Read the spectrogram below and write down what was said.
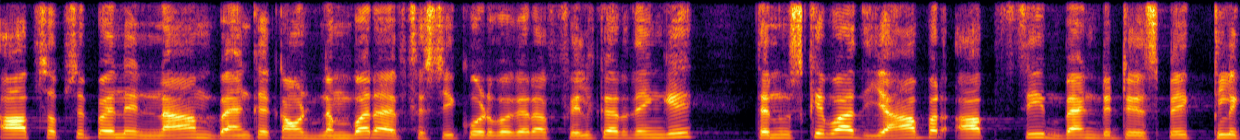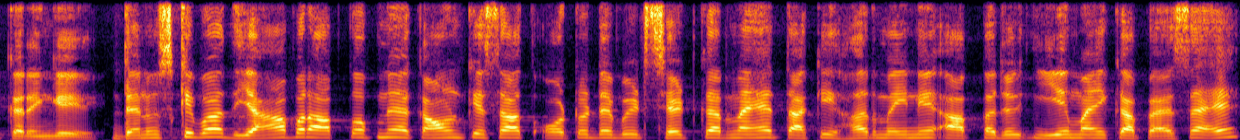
आप सबसे पहले नाम बैंक अकाउंट नंबर एफ़ कोड वगैरह फिल कर देंगे। देन उसके बाद यहाँ पर आप सिर्फ़ बैंक डिटेल्स पे क्लिक करेंगे। देन उसके बाद यहाँ पर आपको अपने अकाउंट के साथ ऑटो डेबिट सेट करना है ताकि हर महीने आपका जो ईएमआई का पैसा है,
